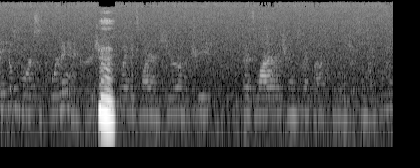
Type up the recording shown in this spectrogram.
it feels more supporting and encouraging. Mm. Like it's why I'm here on retreat, and it's why I return to my breath a little just for mindfulness.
